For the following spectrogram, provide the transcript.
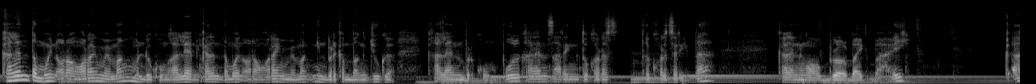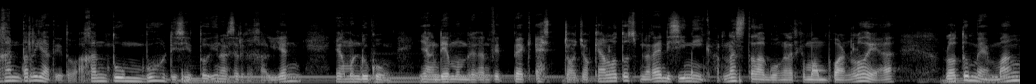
kalian temuin orang-orang yang memang mendukung kalian. Kalian temuin orang-orang yang memang ingin berkembang juga. Kalian berkumpul kalian saling tukar tukar cerita kalian ngobrol baik-baik akan terlihat itu akan tumbuh di situ inner circle kalian yang mendukung yang dia memberikan feedback eh cocoknya lo tuh sebenarnya di sini karena setelah gue ngeliat kemampuan lo ya lo tuh memang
